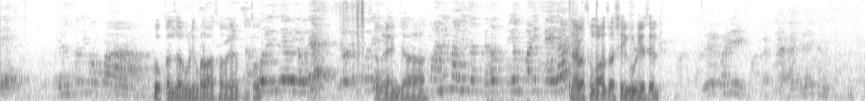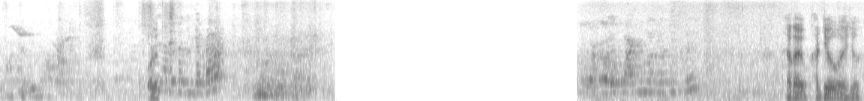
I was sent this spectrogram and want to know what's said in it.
कोकणचा गुढीपाडवा असा असावा तो. सगळ्यांच्या घरासमोर अशी गुढी असेल. काय खाटीवर व्हायचं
